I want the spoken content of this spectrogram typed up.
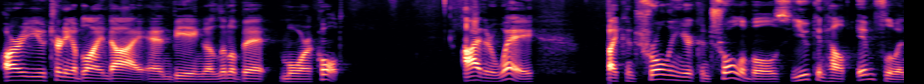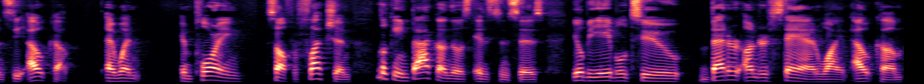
are you turning a blind eye and being a little bit more cold? Either way, by controlling your controllables, you can help influence the outcome. And when employing self reflection, looking back on those instances, you'll be able to better understand why an outcome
